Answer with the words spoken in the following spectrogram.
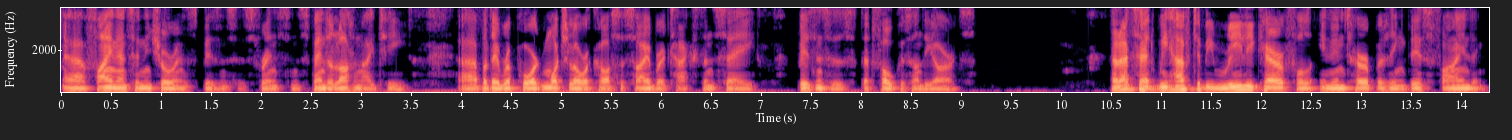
uh, finance and insurance businesses, for instance, spend a lot on IT, uh, but they report much lower costs of cyber attacks than, say, businesses that focus on the arts. Now, that said, we have to be really careful in interpreting this finding.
